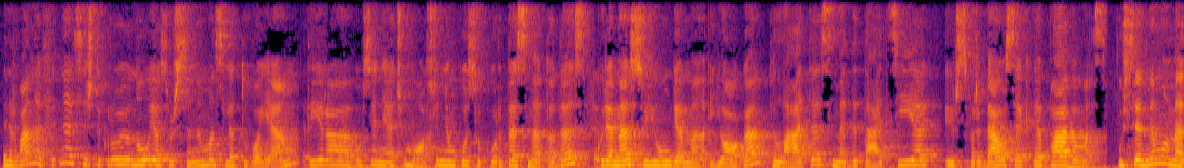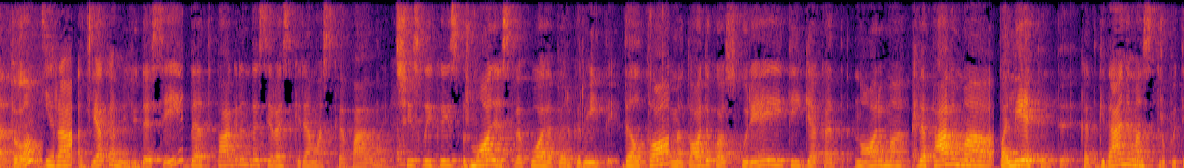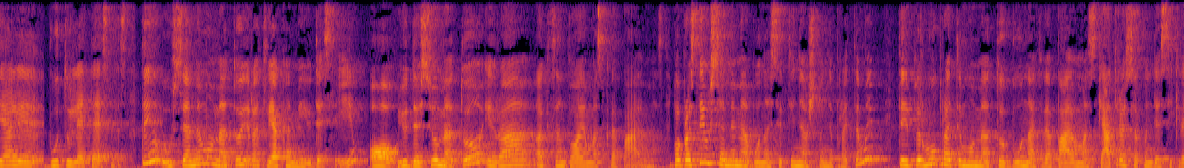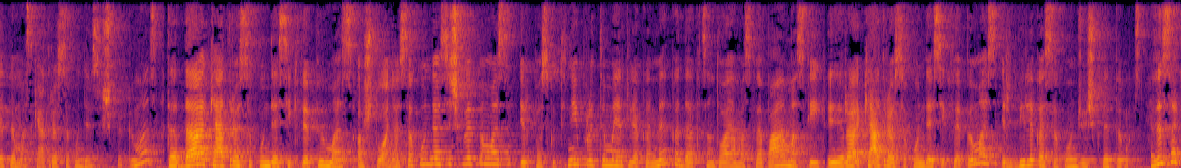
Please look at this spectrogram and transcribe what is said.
Nirvana Fitness iš tikrųjų naujas užsienimas Lietuvoje. Tai yra užsieniečių mokslininkų sukurtas metodas, kuriame sujungiame jogą, pilates, meditaciją ir svarbiausia kvepavimas. Užsiemimų metu yra atliekami judesiai, bet pagrindas yra skiriamas kvepavimui. Šiais laikais žmonės kvepuoja per greitai. Dėl to metodikos kuriejai teigia, kad norima kvepavimą palėtinti, kad gyvenimas truputėlį būtų lėtesnis. Tai užsiemimų metu yra atliekami judesiai, o judesių metu yra akcentuojamas kvepavimas. Paprastai užsiemime būna 7-8 pratimai. Tai pirmų pratimų metu būna kvepavimas 4 sekundės įkvėpimas, 4 sekundės iškvėpimas, tada 4 sekundės įkvėpimas, 8 sekundės iškvėpimas ir paskutiniai pratimai atliekami, kada akcentuojamas kvepavimas, kai yra 4 sekundės įkvėpimas ir 12 sekundžių iškvėpimas. Visą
